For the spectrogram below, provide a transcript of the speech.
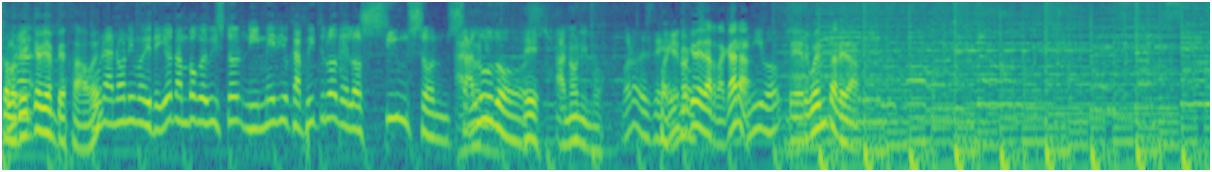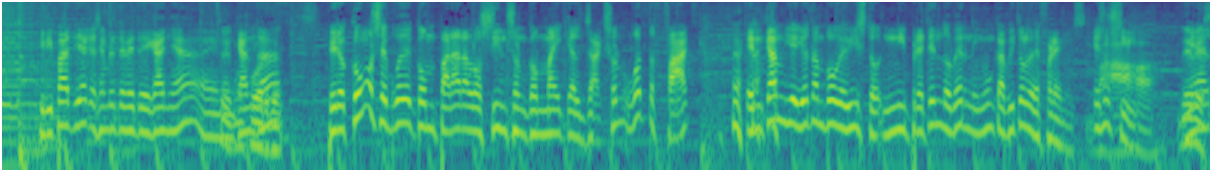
Con lo Una- bien que había empezado, ¿eh? Un anónimo dice, yo tampoco he visto ni medio capítulo de Los Simpsons. Anónimo. Saludos. Eh, anónimo. Bueno, desde Porque no quiere dar la cara. Vergüenza le da. Kiripatia, que siempre te mete caña, eh, Sí, me encanta. Pero ¿cómo se puede comparar a los Simpson con Michael Jackson? What the fuck? En cambio, yo tampoco he visto ni pretendo ver ningún capítulo de Friends. Eso sí, Bah, me, al-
